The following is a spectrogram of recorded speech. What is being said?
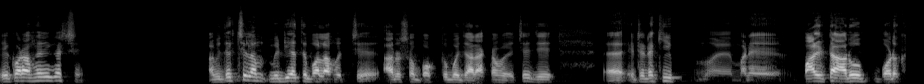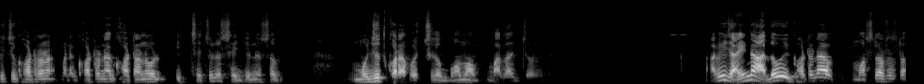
এ করা হয়ে গেছে। আমি দেখছিলাম মিডিয়াতে বলা হচ্ছে, আরও সব বক্তব্য যা রাখা হয়েছে যে এটা নাকি মানে পাল্টা আরও বড় কিছু ঘটনা মানে ঘটনা ঘটানোর ইচ্ছে ছিল, সেই জন্য সব মজুত করা হচ্ছিল বোমা বাঁধার জন্য। আমি জানি না আদৌ এই ঘটনা মশলা টসলা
